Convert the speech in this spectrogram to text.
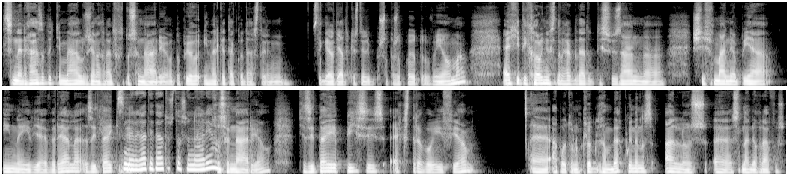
συνεργάζεται και με άλλους για να γράψει αυτό το σενάριο, το οποίο είναι αρκετά κοντά στην, στην καρδιά του και στο προσωπικό του βίωμα. Έχει τη χρόνια συνεργατητά του τη Σουζάν Σιφμάν, η οποία είναι η ίδια Εβραία, αλλά ζητάει και. Συνεργάτητά του στο σενάριο; Στο σενάριο και ζητάει επίσης έξτρα βοήθεια ε, από τον Κλοντ Γκαμπέρ που είναι ένας άλλος ε, σεναριογράφος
